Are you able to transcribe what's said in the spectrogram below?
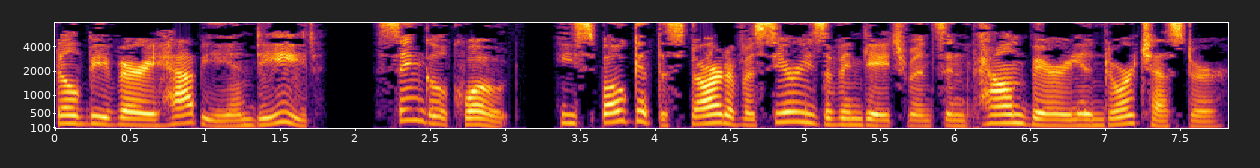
They'll be very happy indeed. Single quote. He spoke at the start of a series of engagements in Poundbury and Dorchester,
